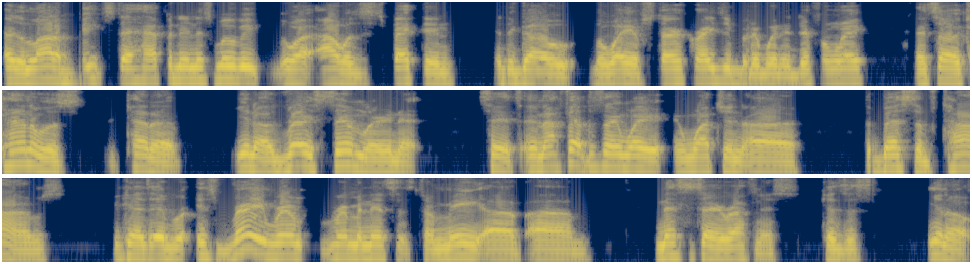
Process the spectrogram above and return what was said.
there's a lot of beats that happen in this movie where I was expecting to go the way of Stir Crazy, but it went a different way. And so it kind of was kind of, you know, very similar in that sense. And I felt the same way in watching uh, The Best of Times because it it's very rem- reminiscent to me of um, Necessary Roughness because it's, you know,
